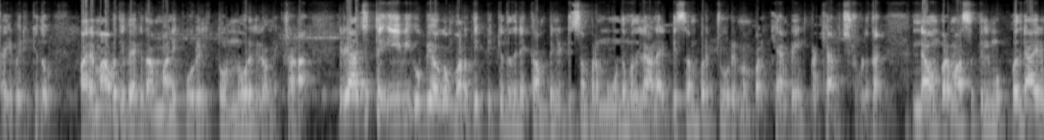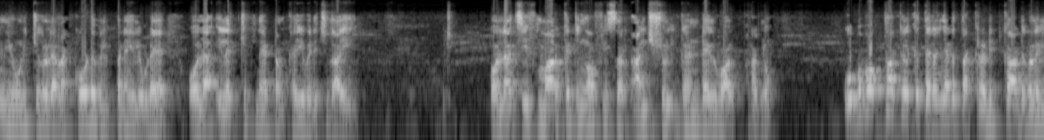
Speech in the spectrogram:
കൈവരിക്കുന്നു. പരമാവധി വേഗത മണിക്കൂറിൽ തൊണ്ണൂറ് കിലോമീറ്ററാണ് രാജ്യത്ത് ഇ വി ഉപയോഗം വർദ്ധിപ്പിക്കുന്നതിന് കമ്പനി ഡിസംബർ മൂന്ന് മുതലാണ് ഡിസംബർ ടു റിമെമ്പർ ക്യാമ്പയിൻ പ്രഖ്യാപിച്ചിട്ടുള്ളത്. നവംബർ മാസത്തിൽ മുപ്പതിനായിരം യൂണിറ്റുകളുടെ റെക്കോർഡ് വിൽപ്പനയിലൂടെ ഒല ഇലക്ട്രിക് നേട്ടം കൈവരിച്ചതായി Ola chief marketing officer Anshul Khandelwal പറഞ്ഞു. ഉപഭോക്താക്കൾക്ക് തിരഞ്ഞെടുത്ത ക്രെഡിറ്റ് കാർഡുകളിൽ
